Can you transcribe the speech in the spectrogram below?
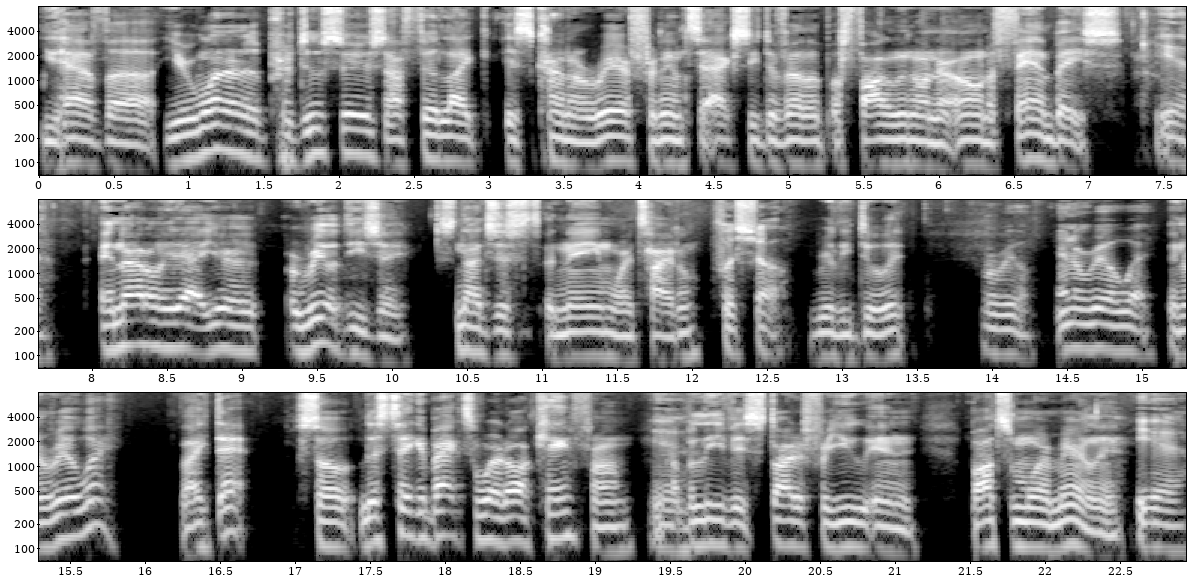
You have uh you're one of the producers. I feel like it's kind of rare for them to actually develop a following on their own, a fan base. Yeah, And not only that, you're a real DJ. It's not just a name or a title. for sure. You really do it For real. In a real way. in a real way, like that. So let's take it back to where it all came from. Yeah. I believe it started for you in Baltimore, Maryland. Yeah.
